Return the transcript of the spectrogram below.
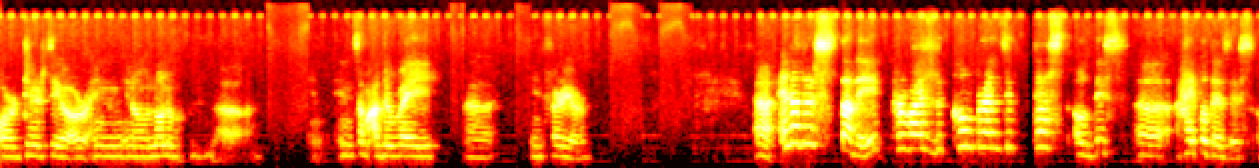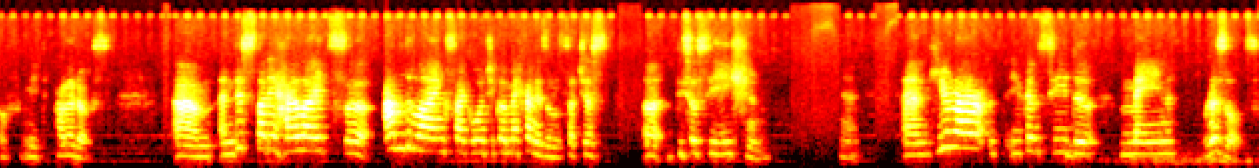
or dirty, or in you know non uh, in, in, some other way uh, inferior. Uh, another study provides the comprehensive test of this uh, hypothesis of meat paradox. Um, and this study highlights uh, underlying psychological mechanisms such as dissociation. Yeah and here are, you can see the main results.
